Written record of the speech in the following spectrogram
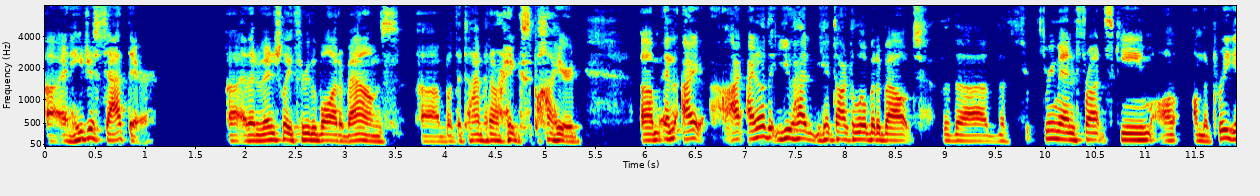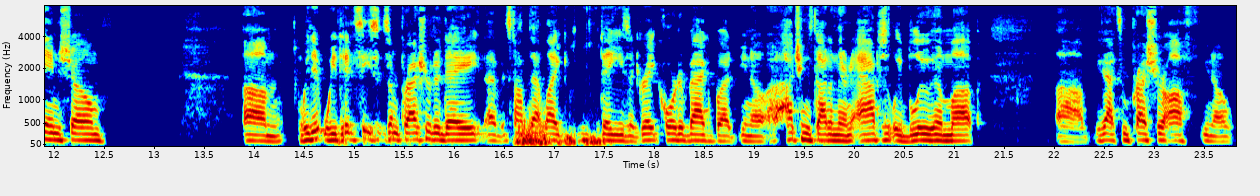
uh, and he just sat there, uh, and then eventually threw the ball out of bounds. Uh, but the time had already expired. Um, and I, I know that you had you had talked a little bit about the the three man front scheme on, on the pregame show. Um, we did we did see some pressure today. Uh, it's not that like Doege's a great quarterback, but you know Hutchings got in there and absolutely blew him up. Uh, you got some pressure off you know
